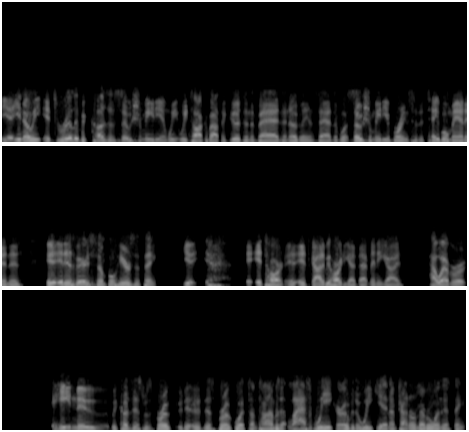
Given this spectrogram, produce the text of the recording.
you know, it's really because of social media, and we, we talk about the goods and the bads and ugly and sads of what social media brings to the table, man. And it, it is very simple. Here's the thing: you, it's hard. It, it's got to be hard. You got that many guys. However, he knew because this was broke. This broke what sometime was it last week or over the weekend? I'm trying to remember when this thing,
